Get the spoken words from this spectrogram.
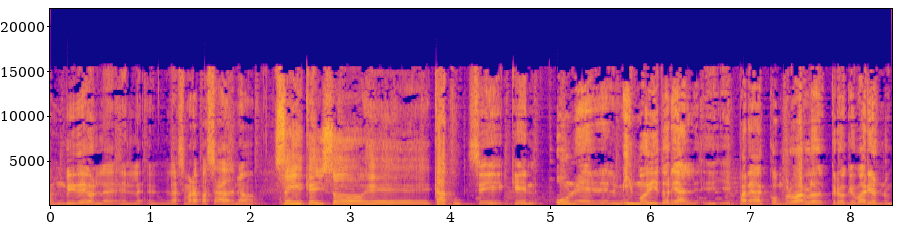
un video en la, en la- en la semana pasada, ¿no? Sí, que hizo eh, Kaku. Sí, que en, un, en el mismo editorial, y, y para comprobarlo, creo que varios nos,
